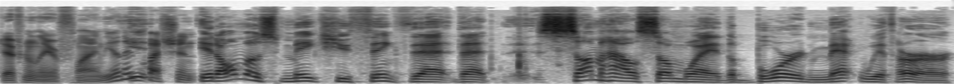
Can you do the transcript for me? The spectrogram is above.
definitely are flying. The other it, question. It almost makes you think that that somehow, some way, the board met with her,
